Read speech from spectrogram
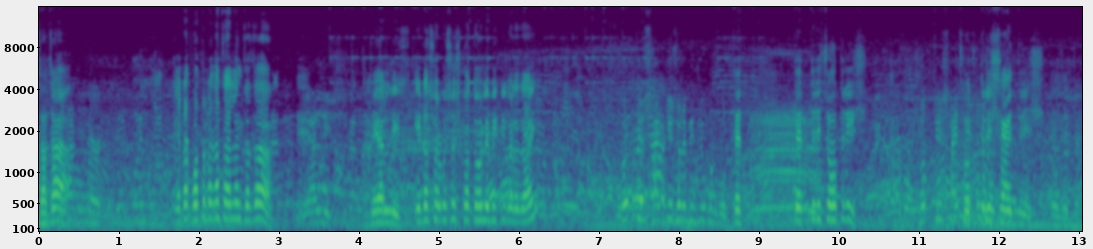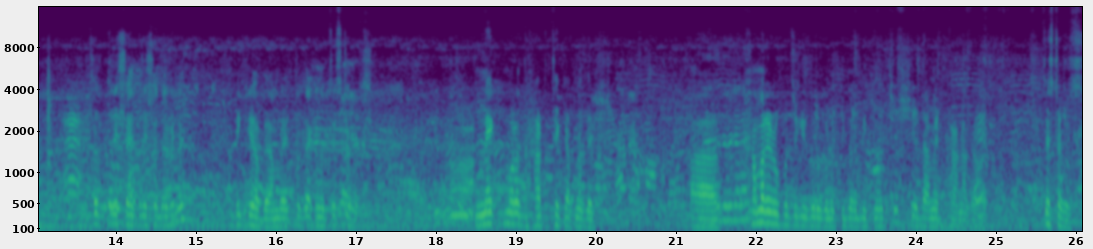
চাচা এটা কত টাকা চাইলেন চাচা? বিয়াল্লিশ। এটা সর্বশেষ কত হলে বিক্রি করা যায়? তেত্রিশ চৌত্রিশ? ছত্রিশ সাঁত্রিশ এই যেটা ছত্রিশ সাঁত্রিশ হাজার হলে বিক্রি হবে আমরা একটু দেখানোর চেষ্টা করছি। নেকমরদ হাট থেকে আপনাদের আর খামারের উপযোগী গরুগুলো কী দরে বিক্রি হচ্ছে সে দামের ধারণা দেওয়ার চেষ্টা করছি।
